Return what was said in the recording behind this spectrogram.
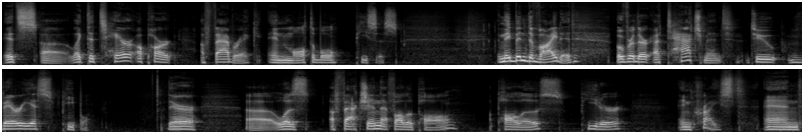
It's uh, like to tear apart a fabric in multiple pieces. And they've been divided over their attachment to various people. There uh, was a faction that followed Paul, Apollos, Peter, and Christ. And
